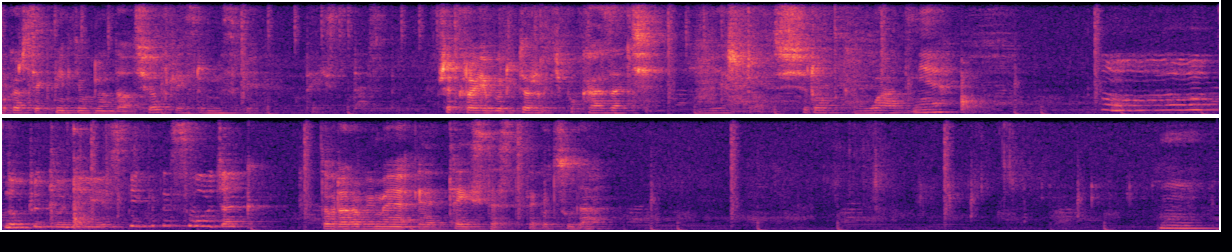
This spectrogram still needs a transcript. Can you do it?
Pokażcie jak pięknie wygląda od środka i zrobimy sobie taste test. Przekroję burrito, żeby Ci pokazać jeszcze od środka ładnie. O, no czy to nie jest piękny słodziak? Dobra, robimy e, taste test tego cuda. Mm.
